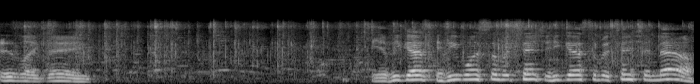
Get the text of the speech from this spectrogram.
It's like dang. If he got if he wants some attention, he got some attention now.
